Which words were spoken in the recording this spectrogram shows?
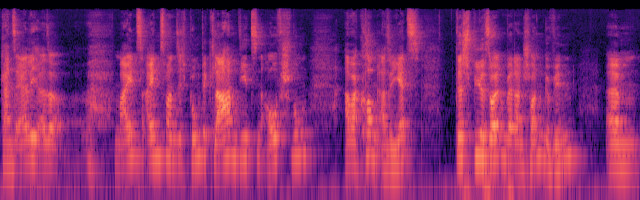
ganz ehrlich, also Mainz 21 Punkte, klar haben die jetzt einen Aufschwung, aber komm, also jetzt, das Spiel sollten wir dann schon gewinnen, ähm,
